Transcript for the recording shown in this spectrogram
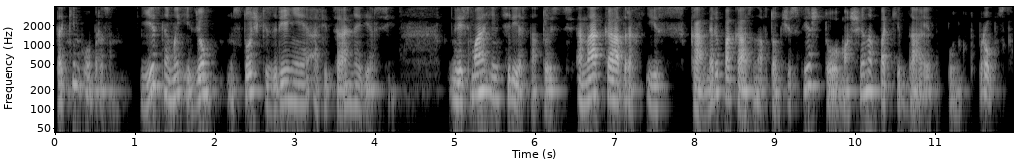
Таким образом, если мы идем с точки зрения официальной версии – весьма интересно. То есть на кадрах из камеры показано в том числе, что машина покидает пункт пропуска.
